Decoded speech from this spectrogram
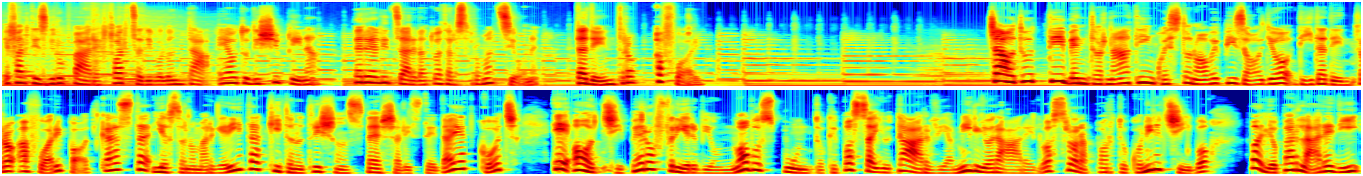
e farti sviluppare forza di volontà e autodisciplina per realizzare la tua trasformazione da dentro a fuori. Ciao a tutti, bentornati in questo nuovo episodio di Da Dentro a Fuori podcast. Io sono Margherita, Keto Nutrition Specialist e Diet Coach e oggi per offrirvi un nuovo spunto che possa aiutarvi a migliorare il vostro rapporto con il cibo, voglio parlare di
